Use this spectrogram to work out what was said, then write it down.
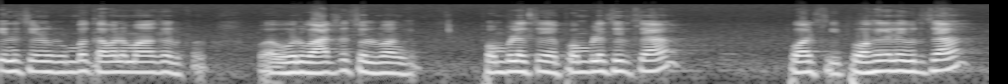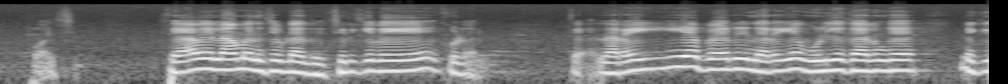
என்ன செய்யணும்? ரொம்ப கவனமாக இருக்கணும். ஒரு வார்த்தை சொல்லுவாங்க. பொம்பளை பொம்பளை சிரிச்சா போச்சு. புகையில விரிச்சா போச்சு. தேவையில்லாமல் என்ன செய்யக்கூடாது? சிரிக்கவே கூடாது. நிறைய பேர் நிறைய ஊழியக்காரங்க இன்னைக்கு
